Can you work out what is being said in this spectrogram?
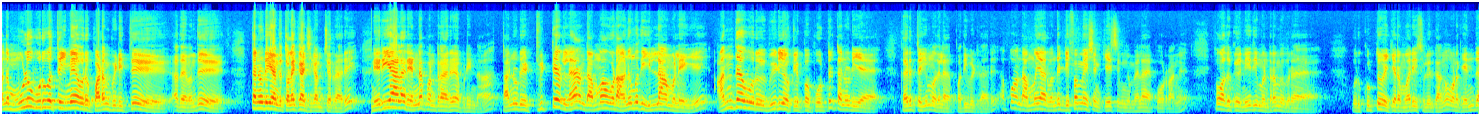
அந்த முழு உருவத்தையுமே ஒரு படம் பிடித்து அதை வந்து தன்னுடைய அந்த தொலைக்காட்சிக்கு அமைச்சிடுறாரு நெறியாளர் என்ன பண்ணுறாரு அப்படின்னா தன்னுடைய ட்விட்டரில் அந்த அம்மாவோட அனுமதி இல்லாமலேயே அந்த ஒரு வீடியோ கிளிப்பை போட்டு தன்னுடைய கருத்தையும் அதில் பதிவிடுறாரு. அப்போது அந்த அம்மையார் வந்து டிஃபமேஷன் கேஸ் இவங்க மேலே போடுறாங்க. இப்போது அதுக்கு நீதிமன்றம் இவரை ஒரு குட்டு வைக்கிற மாதிரி சொல்லியிருக்காங்க. உனக்கு எந்த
